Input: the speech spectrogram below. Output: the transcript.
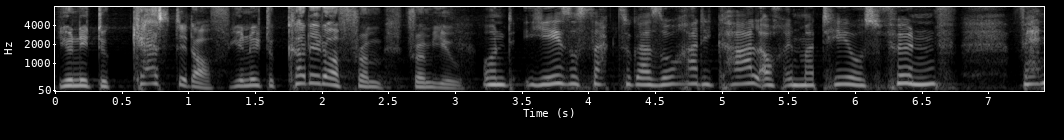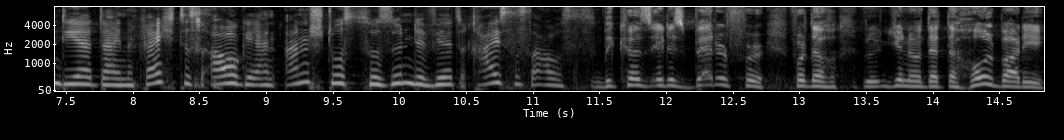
you need to cast it off. You need to cut it off from, from you. Und Jesus sagt sogar so radikal auch in Matthäus 5, wenn dir dein rechtes Auge ein Anstoß zur Sünde wird, reiß es aus. because it is better for for the you know that the whole body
